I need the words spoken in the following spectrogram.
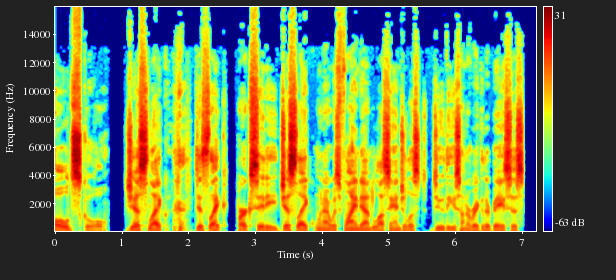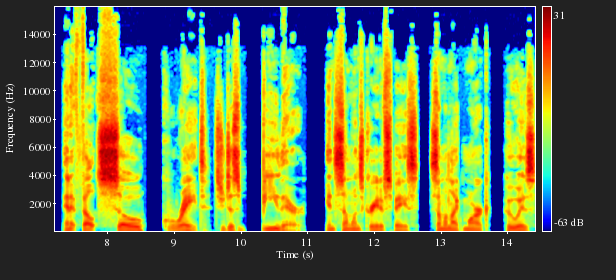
old school just like just like Park City, just like when I was flying down to Los Angeles to do these on a regular basis. And it felt so great to just be there in someone's creative space. Someone like Mark, who is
